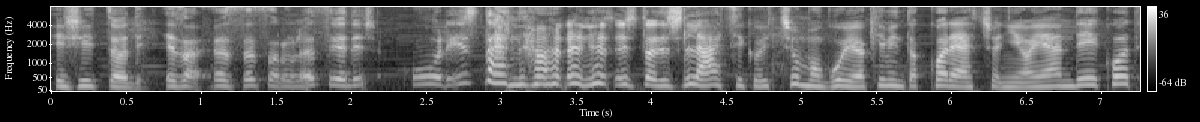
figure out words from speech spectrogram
és így tudod, ez a, összeszorul a szíved, és úristen, de aranyos, és tudod, és látszik, hogy csomagolja ki, mint a karácsonyi ajándékot,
